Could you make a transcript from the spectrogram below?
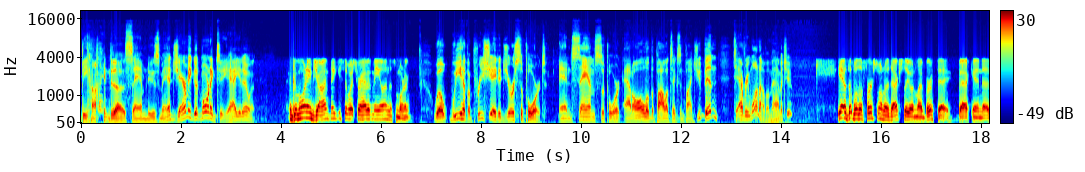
behind uh, Sam Newsman. Jeremy, good morning to you. How you doing? Good morning, John. Thank you so much for having me on this morning. Well, we have appreciated your support and Sam's support at all of the politics and pints. You've been to every one of them, haven't you? Yeah, well, the first one was actually on my birthday back in uh,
